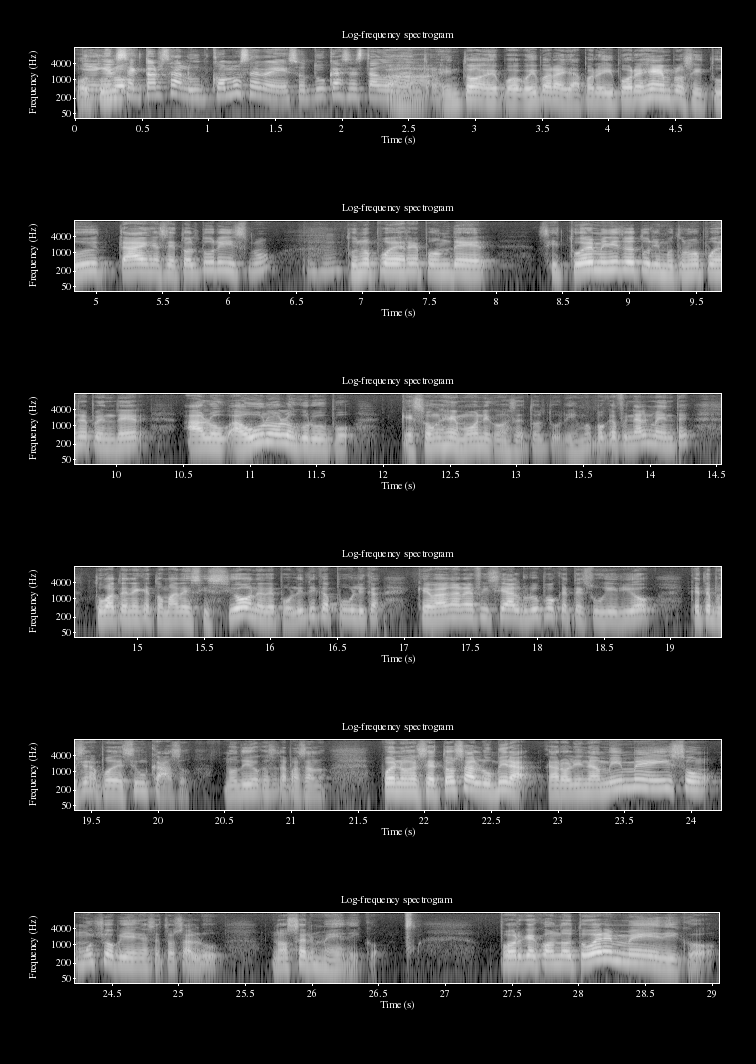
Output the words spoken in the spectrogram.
y en el sector salud, ¿cómo se ve eso? Tú que has estado dentro. Entonces, pues, voy para allá. Pero, y por ejemplo, si tú estás en el sector turismo, tú no puedes responder, si tú eres ministro de turismo, tú no puedes responder a, a uno de los grupos que son hegemónicos en el sector turismo, porque finalmente tú vas a tener que tomar decisiones de política pública que van a beneficiar al grupo que te sugirió que te pusieran, por decir un caso, no digo que eso está pasando. Bueno, en el sector salud, mira, Carolina, a mí me hizo mucho bien en el sector salud no ser médico, porque cuando tú eres médico,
